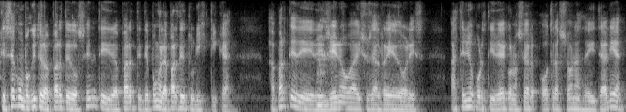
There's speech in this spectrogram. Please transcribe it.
te saco un poquito la parte docente y la parte, te pongo la parte turística. Aparte de, de Génova y sus alrededores, ¿has tenido oportunidad de conocer otras zonas de Italia?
